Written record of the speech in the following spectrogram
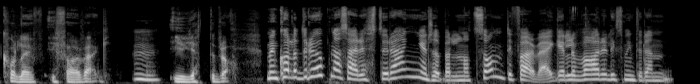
kolla i, i förväg. Mm. är ju jättebra. Men kollade du upp några så här restauranger typ, eller något sånt i förväg? Eller var det liksom inte den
